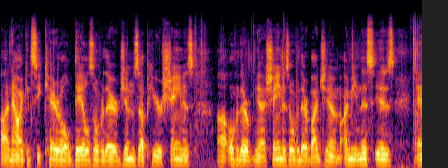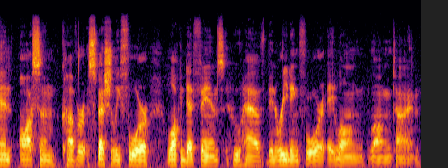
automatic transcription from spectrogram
Uh, now I can see Carol. Dale's over there. Jim's up here. Shane is uh, over there. Yeah, Shane is over there by Jim. I mean, this is an awesome cover, especially for Walking Dead fans who have been reading for a long, long time.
